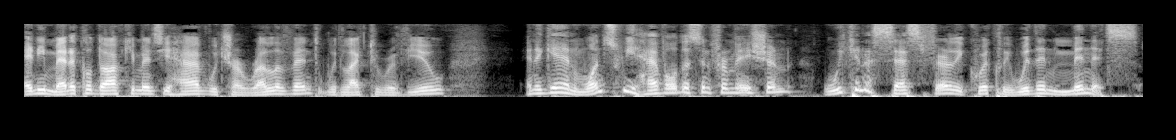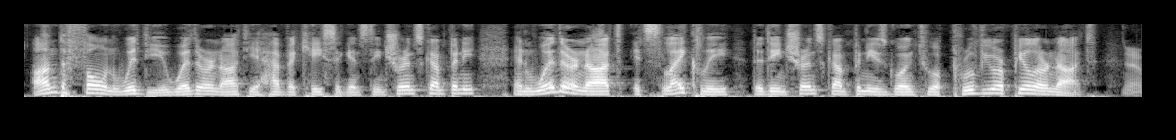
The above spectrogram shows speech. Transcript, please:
any medical documents you have which are relevant, we'd like to review. And again, once we have all this information, we can assess fairly quickly, within minutes, on the phone with you, whether or not you have a case against the insurance company and whether or not it's likely that the insurance company is going to approve your appeal or not. Yeah.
